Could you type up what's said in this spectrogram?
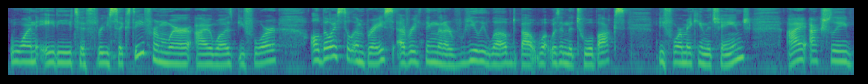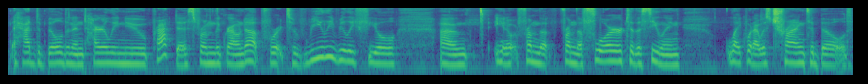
180 to 360 from where I was before. Although I still embrace everything that I really loved about what was in the toolbox before making the change, I actually had to build an entirely new practice from the ground up for it to really, really feel um, you know, from the from the floor to the ceiling, like what I was trying to build.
